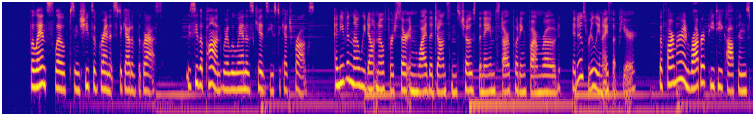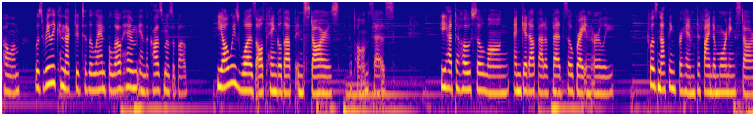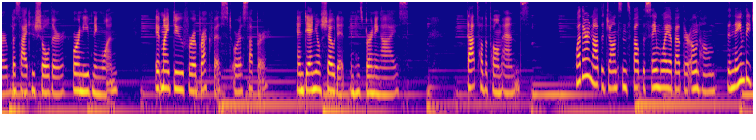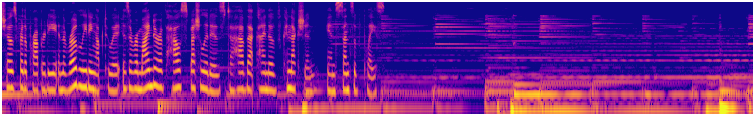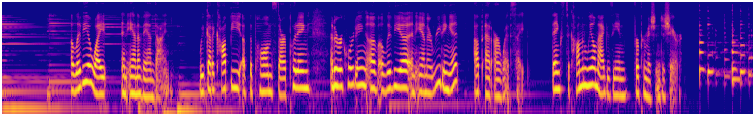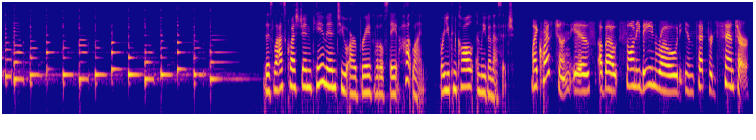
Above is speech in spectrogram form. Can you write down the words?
The land slopes and sheets of granite stick out of the grass. We see the pond where Luana's kids used to catch frogs. And even though we don't know for certain why the Johnsons chose the name Star Pudding Farm Road, it is really nice up here. The farmer in Robert P.T. Coffin's poem was really connected to the land below him and the cosmos above. He always was all tangled up in stars, the poem says. He had to hoe so long and get up out of bed so bright and early. 'Twas nothing for him to find a morning star beside his shoulder or an evening one. It might do for a breakfast or a supper, and Daniel showed it in his burning eyes. That's how the poem ends. Whether or not the Johnsons felt the same way about their own home, the name they chose for the property and the road leading up to it is a reminder of how special it is to have that kind of connection and sense of place. Olivia White and Anna Van Dyne. We've got a copy of the poem Star Pudding and a recording of Olivia and Anna reading it up at our website. Thanks to Commonweal Magazine for permission to share. This last question came into our Brave Little State hotline, where you can call and leave a message. My question is about Sawney Bean Road in Thetford Center.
